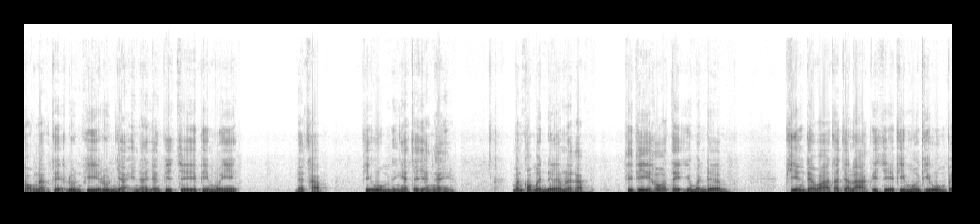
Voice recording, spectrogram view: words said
ของนักเตะรุ่นพี่รุ่นใหญ่นะอย่างพี่เจพี่มุ้ยนะครับพี่อุ้มอย่างเงี้ยจะยังไง มันก็เหมือนเดิมเลยครับ พี่ๆเขาก็เตะอยู่เหมือนเดิม เพียงแต่ว่าถ้าจะลากพี่เจพี่มุ้ยพี่อุ้มไป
